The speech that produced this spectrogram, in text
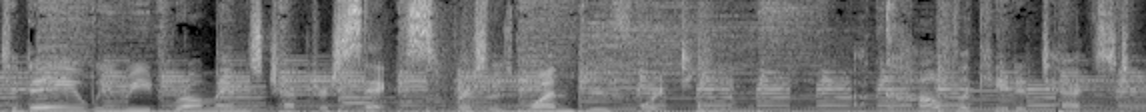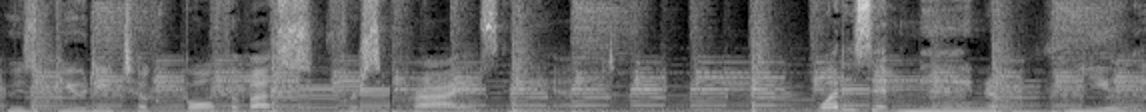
Today we read Romans chapter 6, verses 1 through 14, a complicated text whose beauty took both of us for surprise in the end. What does it mean, really,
